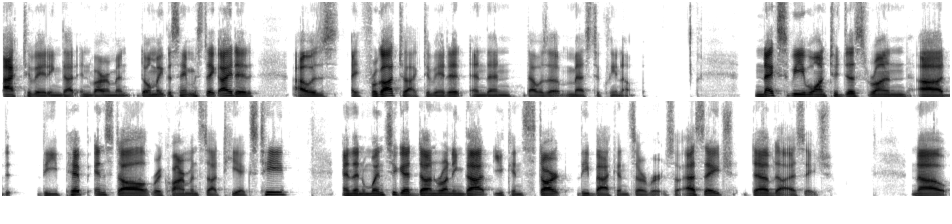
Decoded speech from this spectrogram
activating that environment. Don't make the same mistake I did. I was I forgot to activate it, and then that was a mess to clean up. Next, we want to just run uh, the pip install requirements.txt. And then once you get done running that, you can start the backend server. So sh dev.sh. Now,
